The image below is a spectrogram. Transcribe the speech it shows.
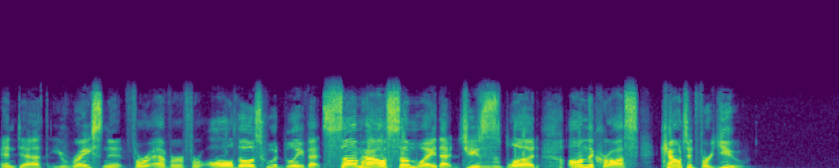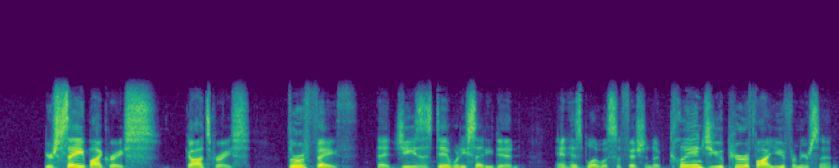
and death, erasing it forever for all those who would believe that somehow, some way, that Jesus' blood on the cross counted for you. You're saved by grace, God's grace, through faith that Jesus did what he said he did, and his blood was sufficient to cleanse you, purify you from your sin.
